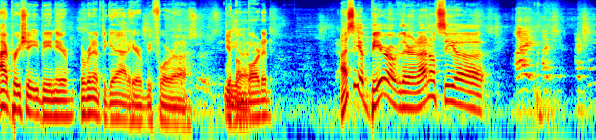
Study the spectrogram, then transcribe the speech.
I appreciate you being here. We're going to have to get out of here before uh, get we, uh, bombarded. I see a beer over there, and I don't see a. I, I, ch- I changed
